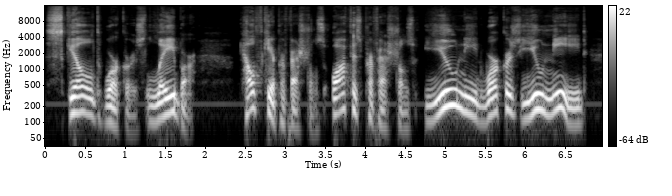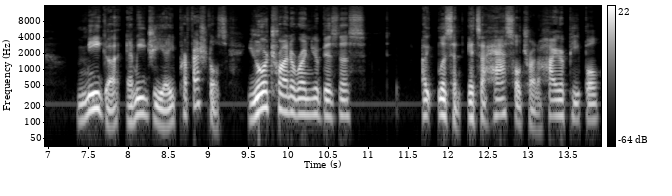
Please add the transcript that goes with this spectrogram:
skilled workers, labor, healthcare professionals, office professionals. You need workers, you need MEGA, MEGA professionals. You're trying to run your business. I, listen, it's a hassle trying to hire people,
